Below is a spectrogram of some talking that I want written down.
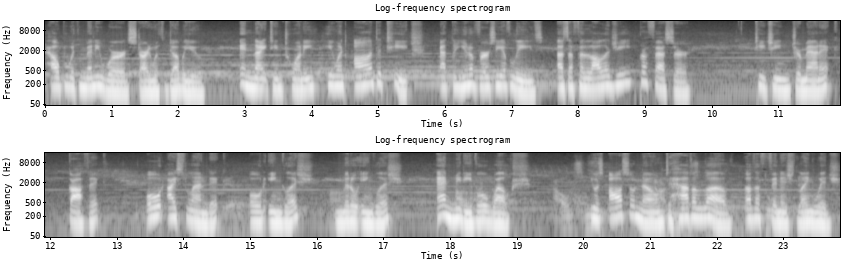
helping with many words starting with W. In 1920, he went on to teach at the University of Leeds as a philology professor, teaching Germanic, Gothic, Old Icelandic, Old English, Middle English, and medieval Welsh. He was also known to have a love of the Finnish language,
